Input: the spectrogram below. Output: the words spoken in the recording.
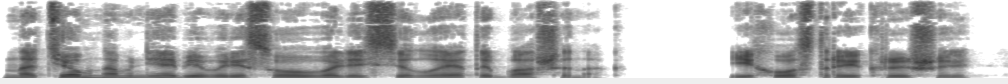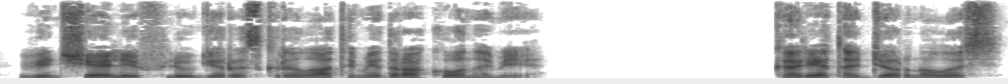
На темном небе вырисовывались силуэты башенок. Их острые крыши венчали флюгеры с крылатыми драконами. Карета дернулась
